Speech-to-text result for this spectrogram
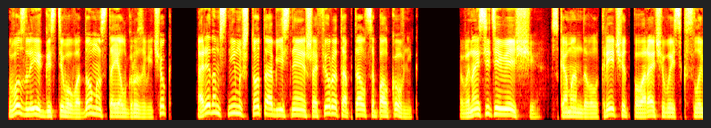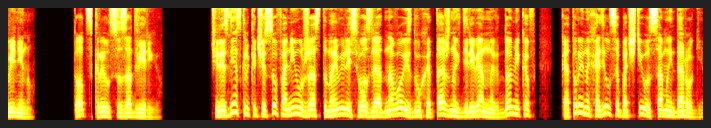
Возле их гостевого дома стоял грузовичок, а рядом с ним, что-то объясняя шофера, топтался полковник. «Выносите вещи», — скомандовал Кречет, поворачиваясь к славянину. Тот скрылся за дверью. Через несколько часов они уже остановились возле одного из двухэтажных деревянных домиков, который находился почти у самой дороги.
